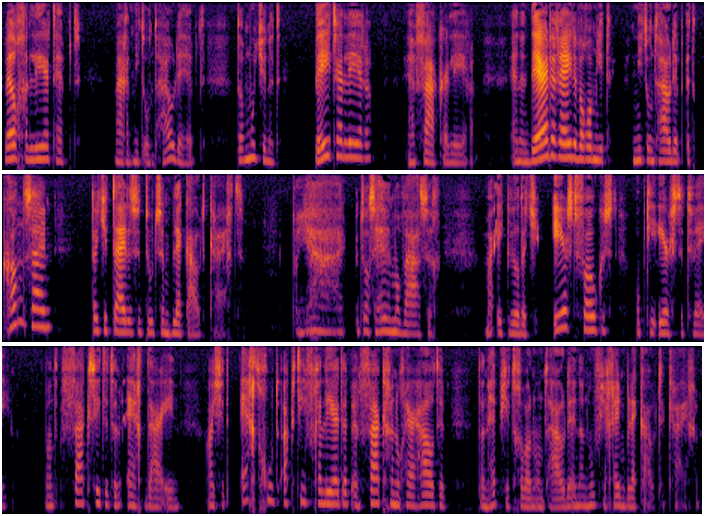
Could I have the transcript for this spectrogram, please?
wel geleerd hebt, maar het niet onthouden hebt, dan moet je het beter leren en vaker leren. En een derde reden waarom je het niet onthouden hebt, het kan zijn dat je tijdens de toets een blackout krijgt. Van ja, het was helemaal wazig. Maar ik wil dat je eerst focust op die eerste twee. Want vaak zit het hem echt daarin. Als je het echt goed actief geleerd hebt en vaak genoeg herhaald hebt, dan heb je het gewoon onthouden en dan hoef je geen blackout te krijgen.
